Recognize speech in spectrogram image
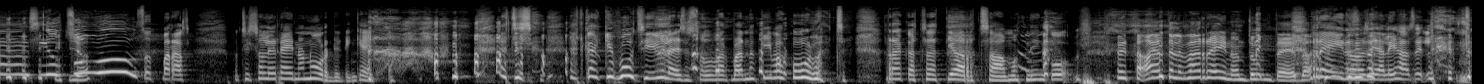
Siltsu, sä oot paras. Mutta siis se oli Reino Nordinin keikka. Et siis, et kaikki muut siinä yleisössä oli varmaan, no kiva kuulla, että sä rakastat Jartsaa, mutta niinku, Että ajattele vähän Reinon tunteita. Reino on siellä ihan silleen, että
